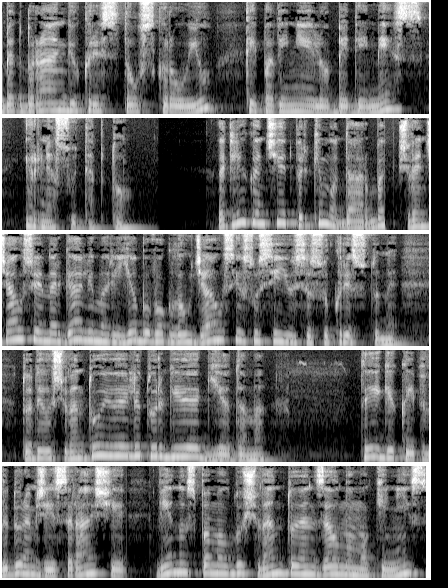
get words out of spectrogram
bet brangiu Kristaus krauju, kaip pavinėlio bedėmės ir nesutepto. Atliekant šį atpirkimo darbą, švenčiausioji mergelė Marija buvo glaudžiausiai susijusi su Kristumi, todėl šventojoje liturgijoje gėdama. Taigi, kaip viduramžiais rašė vienas pamaldų šventojo Anzelmo mokinys,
